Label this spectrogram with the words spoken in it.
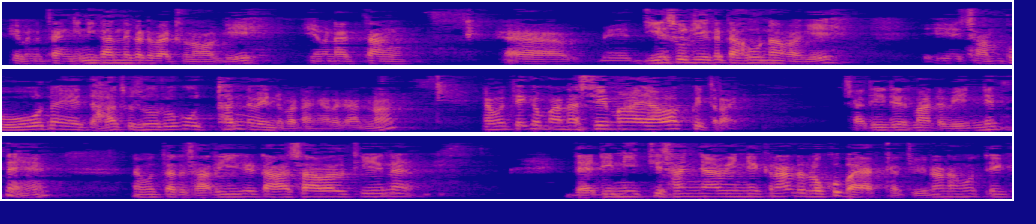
එහෙම නැත්නම් ගිනි කන්දකට වැටුණා වගේ එහෙම නැත්නම් මේ දියසුලියකට අහු වුණා වගේ ඒ සම්පූර්ණ ඒ ධාතු ස්වරූප උත්පන්න වෙන්න පටන් අර ගන්නවා. නමුත් ඒක මනසේ මායාවක් විතරයි. ශරීරයට මට වෙන්නේත් නැහැ. නමුත් අර ශරීරයට ආශාවල් තියෙන දැඩි නිත්‍ය සංඥාවෙ ඉන්න කෙනාට ලොකු බයක් ඇති වෙනවා. නමුත් ඒක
